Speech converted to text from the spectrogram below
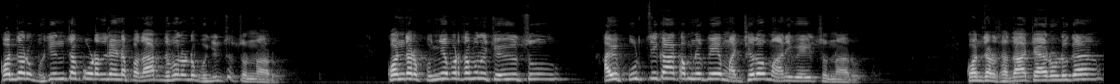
కొందరు భుజించకూడదులైన పదార్థములను భుజించుచున్నారు. కొందరు పుణ్యవ్రతములు చేయుచు అవి పూర్తి కాకమునిపే మధ్యలో మానివేయుచున్నారు. కొందరు సదాచారులుగా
